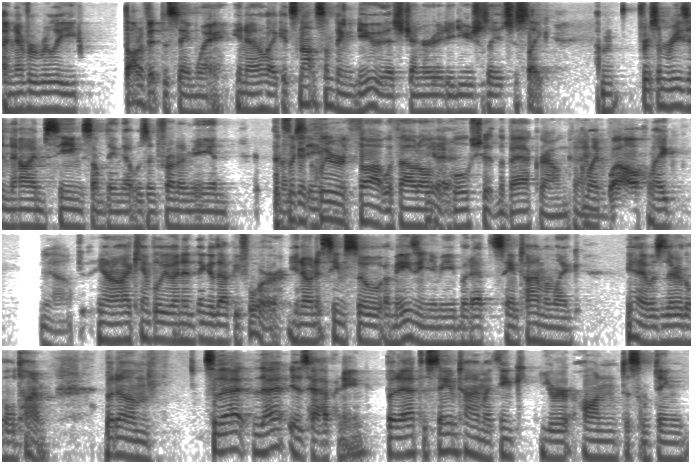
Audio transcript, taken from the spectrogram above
I never really thought of it the same way. You know, like it's not something new that's generated. Usually, it's just like um, for some reason now I'm seeing something that was in front of me, and, and it's I'm like a clearer thought without all the bullshit in the background kind I'm like, of wow, like yeah you know, I can't believe I didn't think of that before. You know, and it seems so amazing to me, but at the same time, I'm like, yeah, it was there the whole time. But um, so that that is happening. But at the same time, I think you're on to something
